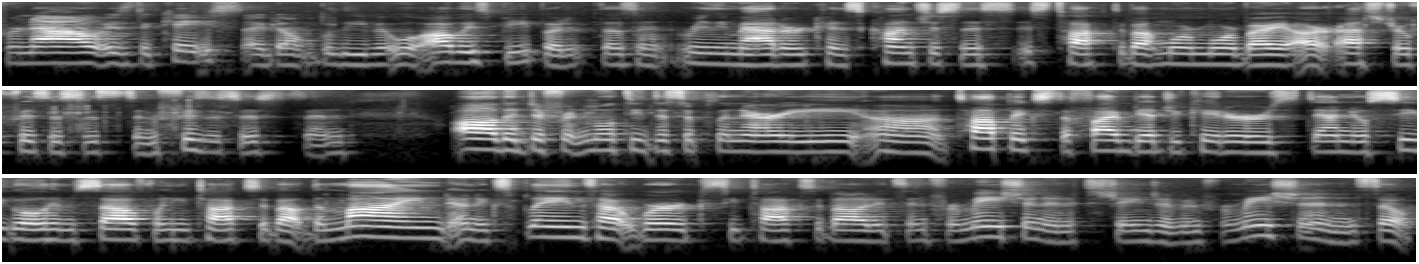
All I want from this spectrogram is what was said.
for now is the case. I don't believe it will always be, but it doesn't really matter because consciousness is talked about more and more by our astrophysicists and physicists and all the different multidisciplinary uh, topics. The 5D educators, Daniel Siegel himself, when he talks about the mind and explains how it works, he talks about its information and exchange of information. And so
